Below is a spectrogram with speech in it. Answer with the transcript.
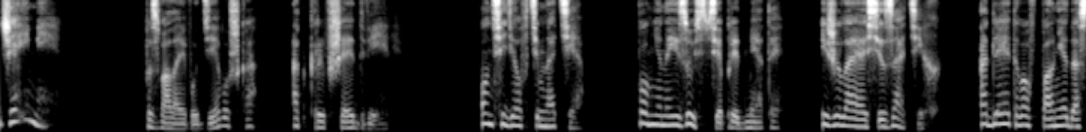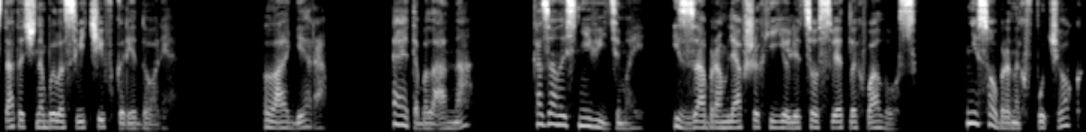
«Джейми!» — позвала его девушка, открывшая дверь. Он сидел в темноте, помня наизусть все предметы и желая осязать их, а для этого вполне достаточно было свечи в коридоре. Лагера. Это была она, казалась невидимой из-за обрамлявших ее лицо светлых волос, не собранных в пучок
